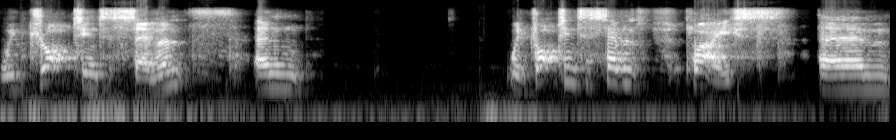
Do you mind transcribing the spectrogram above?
we dropped into seventh, and we dropped into seventh place. Um,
